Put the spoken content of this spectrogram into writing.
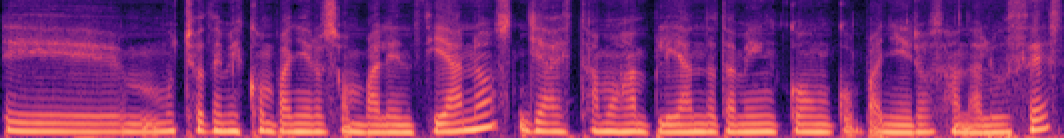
Eh, muchos de mis compañeros son valencianos, ya estamos ampliando también con compañeros andaluces.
